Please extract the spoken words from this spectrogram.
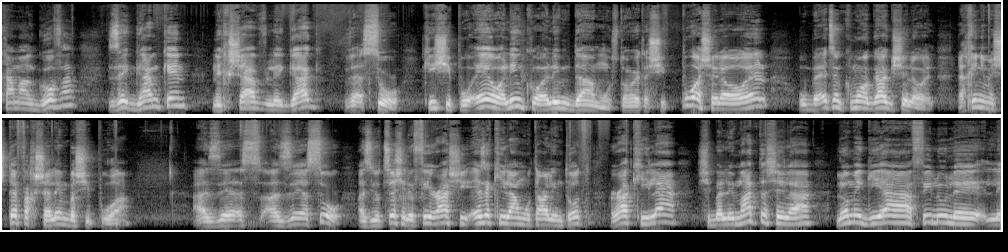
כמה הגובה, זה גם כן נחשב לגג ואסור. כי שיפועי אוהלים כאוהלים דמו, זאת אומרת השיפוע של האוהל הוא בעצם כמו הגג של האוהל. לכן אם יש טפח שלם בשיפוע, אז, אז זה אסור. אז יוצא שלפי רש"י, איזה קהילה מותר לנטות? רק קהילה שבלמטה שלה לא מגיעה אפילו ל, ל,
